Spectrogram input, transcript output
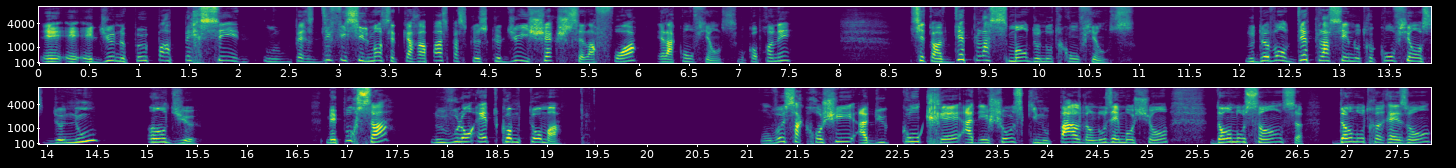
Et, Dieu ne peut pas percer ou perce difficilement cette carapace parce que ce que Dieu y cherche, c'est la foi et la confiance. Vous comprenez? C'est un déplacement de notre confiance. Nous devons déplacer notre confiance de nous en Dieu. Mais pour ça, nous voulons être comme Thomas. On veut s'accrocher à du concret, à des choses qui nous parlent dans nos émotions, dans nos sens, dans notre raison.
